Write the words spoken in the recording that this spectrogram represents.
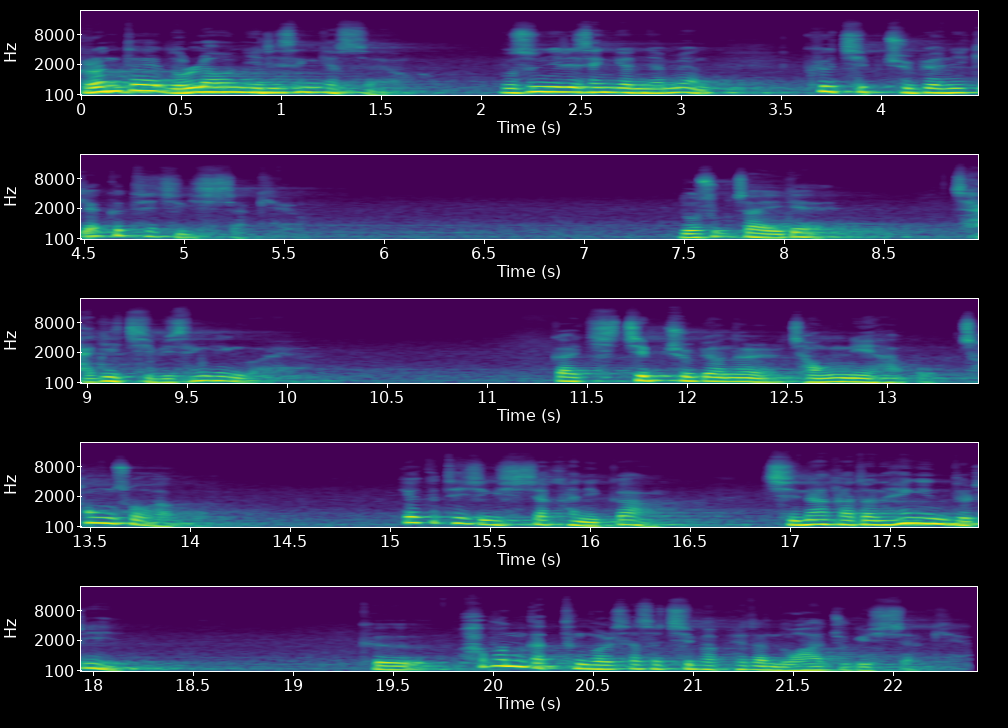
그런데 놀라운 일이 생겼어요. 무슨 일이 생겼냐면 그 집 주변이 깨끗해지기 시작해요. 노숙자에게 자기 집이 생긴 거예요. 그러니까 집 주변을 정리하고 청소하고 깨끗해지기 시작하니까 지나가던 행인들이 그 화분 같은 걸 사서 집 앞에다 놓아주기 시작해요.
